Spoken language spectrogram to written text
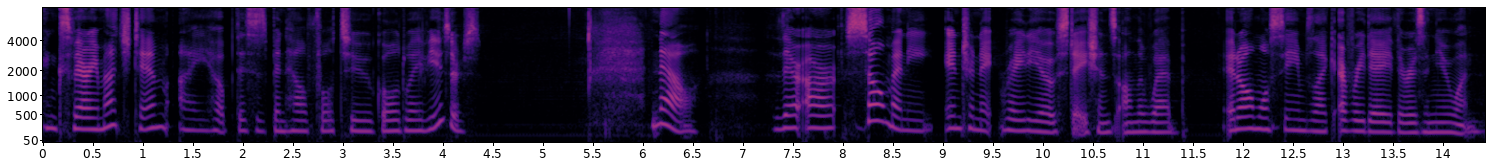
Thanks very much, Tim. I hope this has been helpful to Goldwave users. Now, there are so many internet radio stations on the web. It almost seems like every day there is a new one.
